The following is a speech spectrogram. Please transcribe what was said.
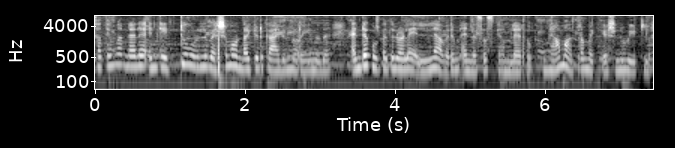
സത്യം പറഞ്ഞാൽ എനിക്ക് ഏറ്റവും കൂടുതൽ വിഷമം ഉണ്ടാക്കിയ ഒരു കാര്യം എന്ന് പറയുന്നത് എന്റെ കൂട്ടത്തിലുള്ള എല്ലാവരും എൻ എസ് എസ് ക്യാമ്പിലായിരുന്നു ഞാൻ മാത്രം വെക്കേഷന് വീട്ടിലും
